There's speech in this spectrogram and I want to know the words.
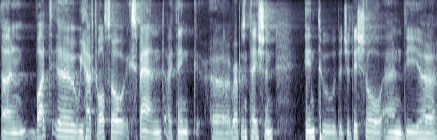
But uh, we have to also expand, I think, uh, representation into the judicial and the uh,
